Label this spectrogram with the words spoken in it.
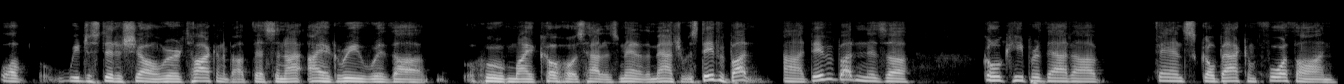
Well, we just did a show and we were talking about this, and I, I agree with uh, who my co-host had as man of the match. It was David Button. Uh, David Button is a goalkeeper that uh, fans go back and forth on,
